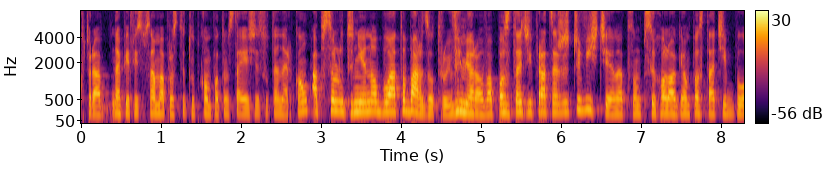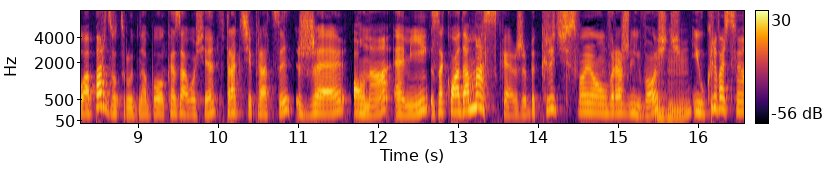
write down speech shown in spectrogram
która najpierw jest sama prostytutką, potem staje się sutenerką. Absolutnie, no była to bardzo trójwymiarowa postać i praca rzeczywiście nad tą psychologią postaci była bardzo trudna, bo okazało się w trakcie pracy, że ona, Emi, zakłada maskę, żeby kryć swoją wrażliwość mhm. i ukrywać swoją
